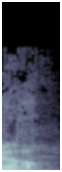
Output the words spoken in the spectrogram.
now.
